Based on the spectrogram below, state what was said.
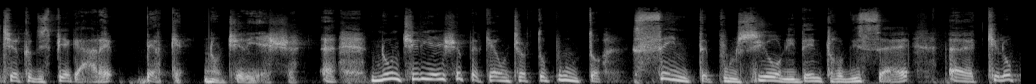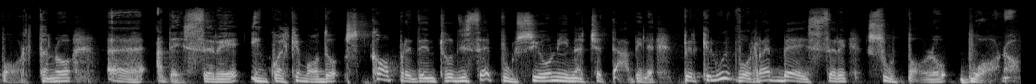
cerco di spiegare perché non ci riesce eh, non ci riesce perché a un certo punto sente pulsioni dentro di sé eh, che lo portano eh, ad essere in qualche modo scopre dentro di sé pulsioni inaccettabili perché lui vorrebbe essere sul polo buono.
